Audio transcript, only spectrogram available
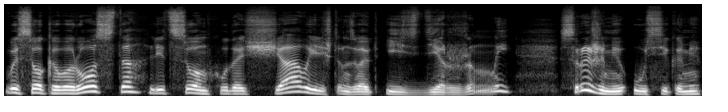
высокого роста, лицом худощавый или, что называют, издержанный, с рыжими усиками.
